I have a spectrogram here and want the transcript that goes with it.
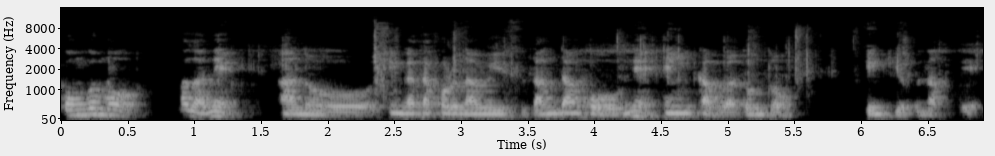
今後も、まだね、あの、新型コロナウイルス、だんだんこうね、変異株がどんどん元気よくなって、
